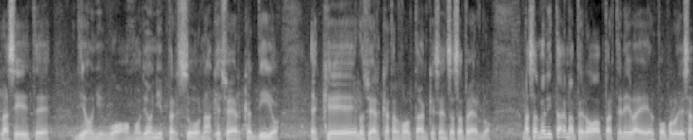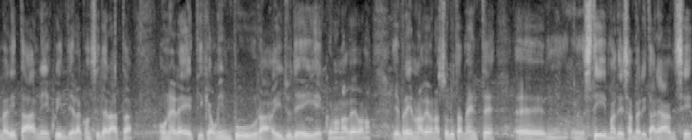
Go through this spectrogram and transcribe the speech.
la sete di ogni uomo, di ogni persona che cerca Dio e che lo cerca talvolta anche senza saperlo. La Samaritana però apparteneva al popolo dei Samaritani, quindi era considerata un'eretica, un'impura, i giudei ecco, non avevano, gli ebrei non avevano assolutamente eh, stima dei Samaritani, anzi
